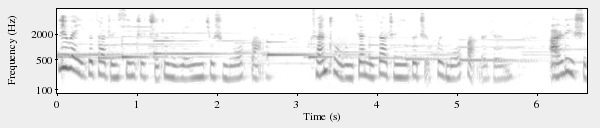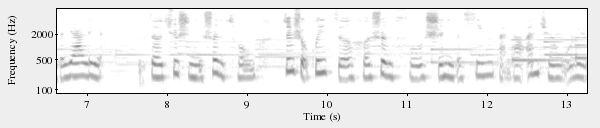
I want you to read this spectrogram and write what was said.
另外一个造成心智迟钝的原因就是模仿。传统将你造成一个只会模仿的人，而历史的压力则驱使你顺从、遵守规则和顺服，使你的心感到安全无虑。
